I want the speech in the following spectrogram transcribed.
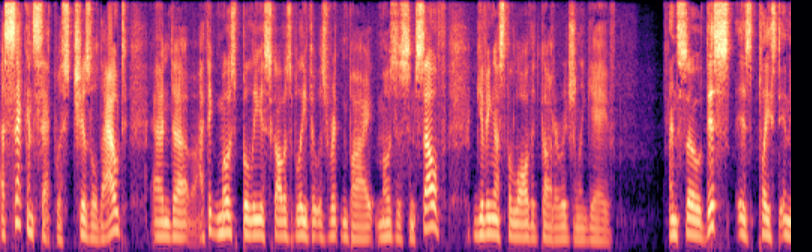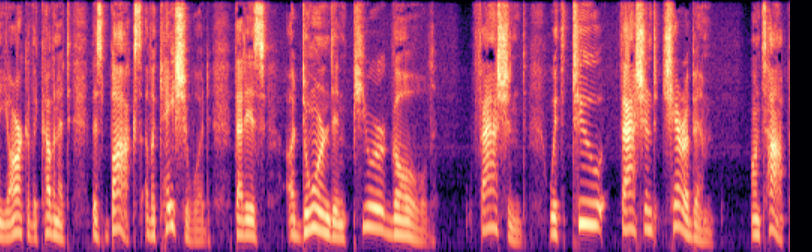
a second set was chiseled out, and uh, I think most believe, scholars believe it was written by Moses himself, giving us the law that God originally gave. And so this is placed in the Ark of the Covenant, this box of acacia wood that is adorned in pure gold, fashioned with two fashioned cherubim on top,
